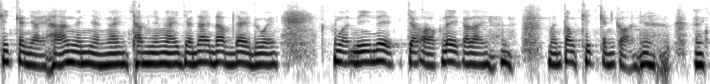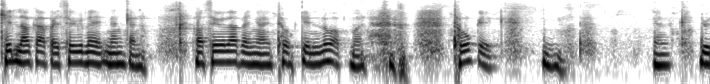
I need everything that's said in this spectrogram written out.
คิดกันใหญ่หาเงินยังไงทำยังไงจะได้ร่ำได้รวยงวดนี้เลขจะออกเลขอะไร มันต้องคิดกันก่อนเนี่ยคิดแล้วก็ไปซื้อเลขนั้นกัน พอซื้อแล้วเป็นไง ถูกกินรวบหมดทุกอีกอยู่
